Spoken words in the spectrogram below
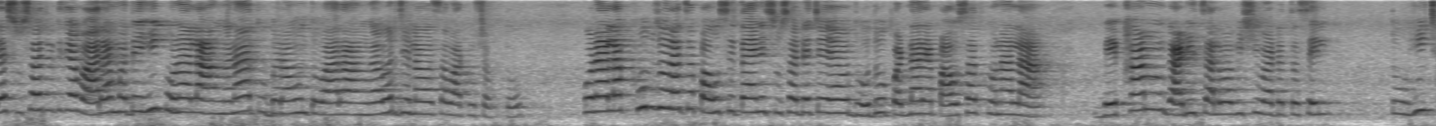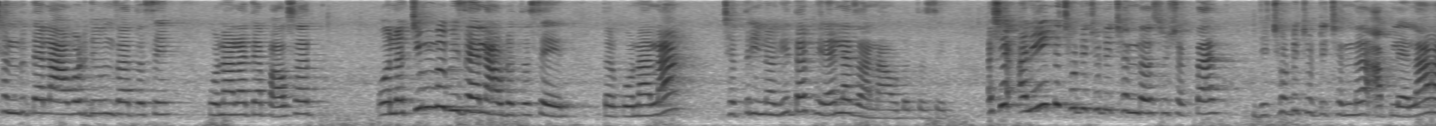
त्या सुसाटीच्या वाऱ्यामध्येही कोणाला अंगणात उभं राहून तो वारा अंगावर झेलावासा वाटू शकतो. कोणाला खूप जोराचा पाऊस येत आहे आणि सुसाट्याच्या या धोधो पडणाऱ्या पावसात कोणाला बेफाम गाडी चालवावीशी वाटत असेल तोही छंद त्याला आवड देऊन जात असेल. कोणाला त्या पावसात ओलचिंब भिजायला आवडत असेल तर कोणाला छत्री न घेता फिरायला जाणं आवडत असेल. असे अनेक छोटे छोटे छंद असू शकतात. जे छोटे छोटे छंद आपल्याला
